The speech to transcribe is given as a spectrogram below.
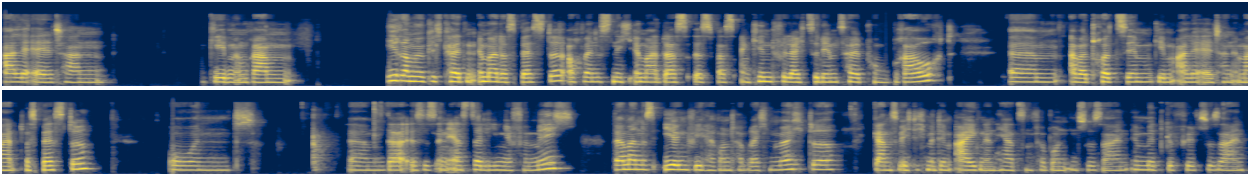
alle Eltern geben im Rahmen ihrer Möglichkeiten immer das Beste, auch wenn es nicht immer das ist, was ein Kind vielleicht zu dem Zeitpunkt braucht. Ähm, aber trotzdem geben alle Eltern immer das Beste. Und ähm, da ist es in erster Linie für mich, wenn man es irgendwie herunterbrechen möchte, ganz wichtig, mit dem eigenen Herzen verbunden zu sein, im Mitgefühl zu sein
